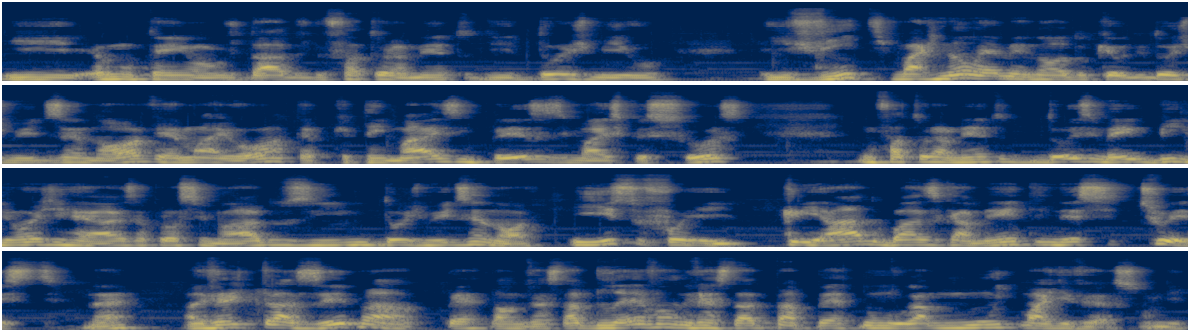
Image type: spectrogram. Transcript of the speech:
e eu não tenho os dados do faturamento de 2020, mas não é menor do que o de 2019, é maior, até porque tem mais empresas e mais pessoas, um faturamento de 2,5 bilhões de reais aproximados em 2019. E isso foi criado basicamente nesse twist, né? Ao invés de trazer para perto da universidade, leva a universidade para perto de um lugar muito mais diverso, onde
